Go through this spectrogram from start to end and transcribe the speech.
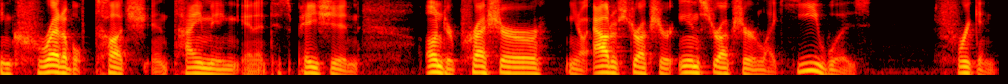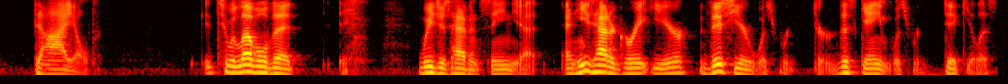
Incredible touch and timing and anticipation under pressure, you know, out of structure, in structure, like he was freaking dialed to a level that we just haven't seen yet. And he's had a great year. This year was this game was ridiculous.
